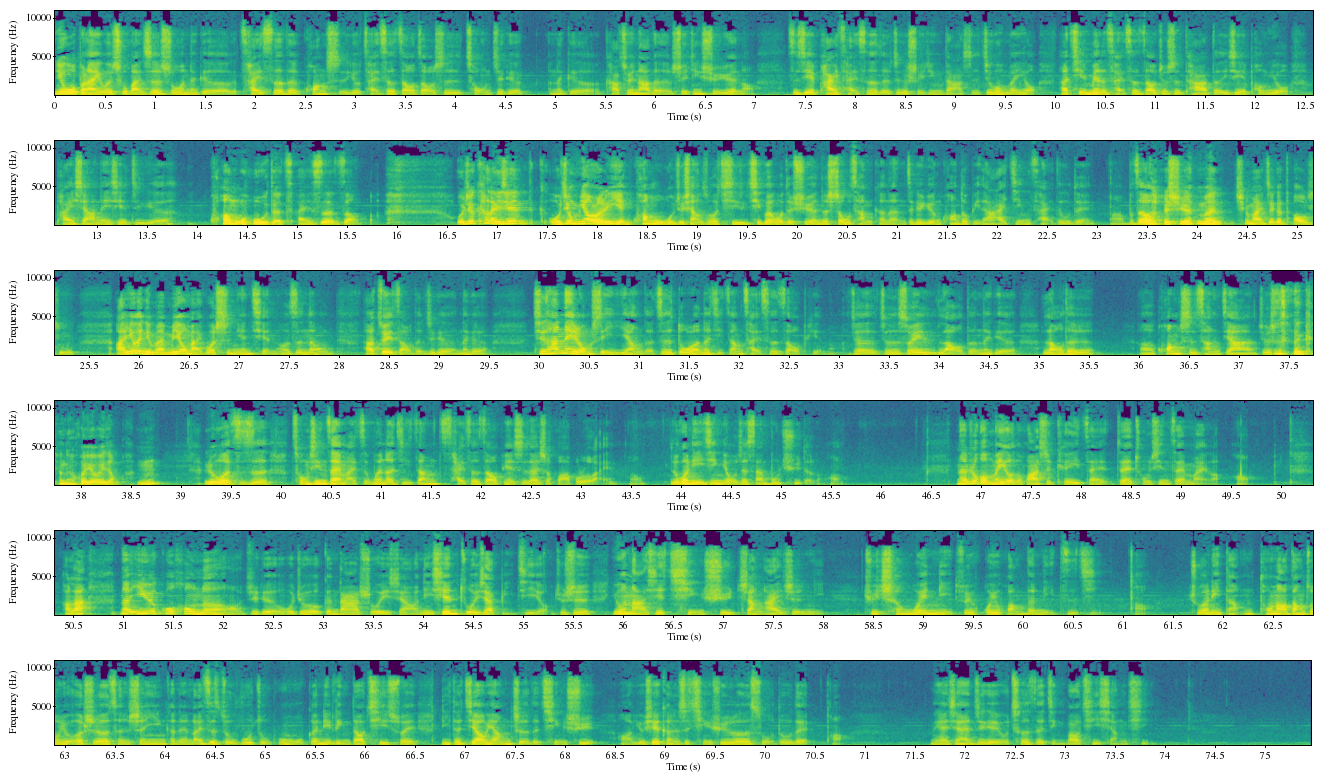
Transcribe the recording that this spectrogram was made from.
因为我本来以为出版社说那个彩色的矿石有彩色造造，是从这个那个卡崔娜的水晶学院哦，直接拍彩色的这个水晶大师，结果没有，他前面的彩色照就是他的一些朋友拍下那些这个 矿物的彩色照。我就看了一些，我就瞄了一眼矿物，我就想说奇奇怪，我的学员的收藏可能这个原矿都比他还精彩，对不对啊？不知道我的学员们 去买这个套书啊，因为你们没有买过十年前，而是那种他最早的这个那个。其实它内容是一样的，只是多了那几张彩色照片，就就是所以老的那个老的呃矿石藏家就是可能会有一种嗯，如果只是重新再买，只为那几张彩色照片，实在是划不来哦。如果你已经有这三部曲的了哈，那如果没有的话，是可以再再重新再买了哈。好啦，那一月过后呢？哦，这个我就跟大家说一下，你先做一下笔记哦，就是有哪些情绪障碍着你。去成为你最辉煌的你自己啊！除了你头头脑当中有二十二层声音，可能来自祖父、祖父母，跟你零到七岁你的教养者的情绪啊，有些可能是情绪勒索，对不对？好，你看现在这个有车子的警报器响起，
